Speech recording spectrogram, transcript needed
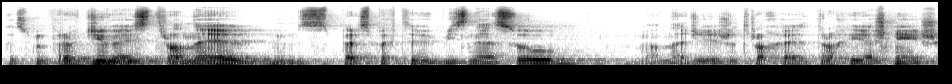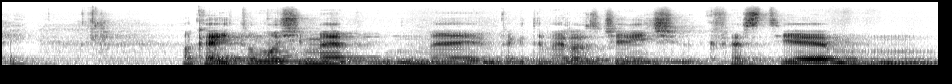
powiedzmy prawdziwej strony, z perspektywy biznesu? Mam nadzieję, że trochę, trochę jaśniejszej. Okej, tu musimy my, jak gdyby rozdzielić kwestię mm,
